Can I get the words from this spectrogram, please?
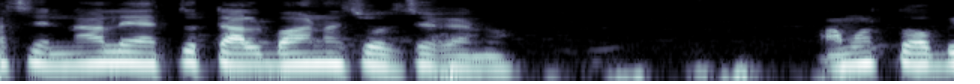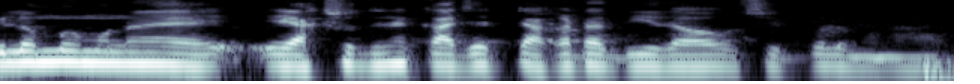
আছে নালে এত টালবাহানা চলছে কেন? আমার তো অবিলম্বে মনে হয় এই একশো দিনের কাজের টাকাটা দিয়ে দেওয়া উচিত বলে মনে হয়।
